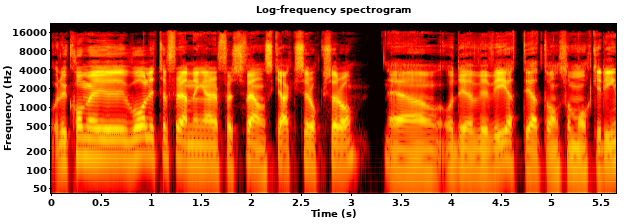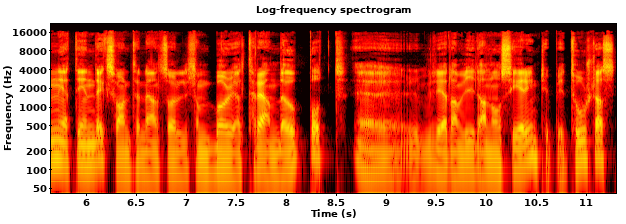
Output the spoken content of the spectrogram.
Och det kommer ju vara lite förändringar för svenska aktier också då. Eh, och det vi vet är att de som åker in i ett index har en tendens att liksom börja trenda uppåt eh, redan vid annonsering, typ i torsdags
